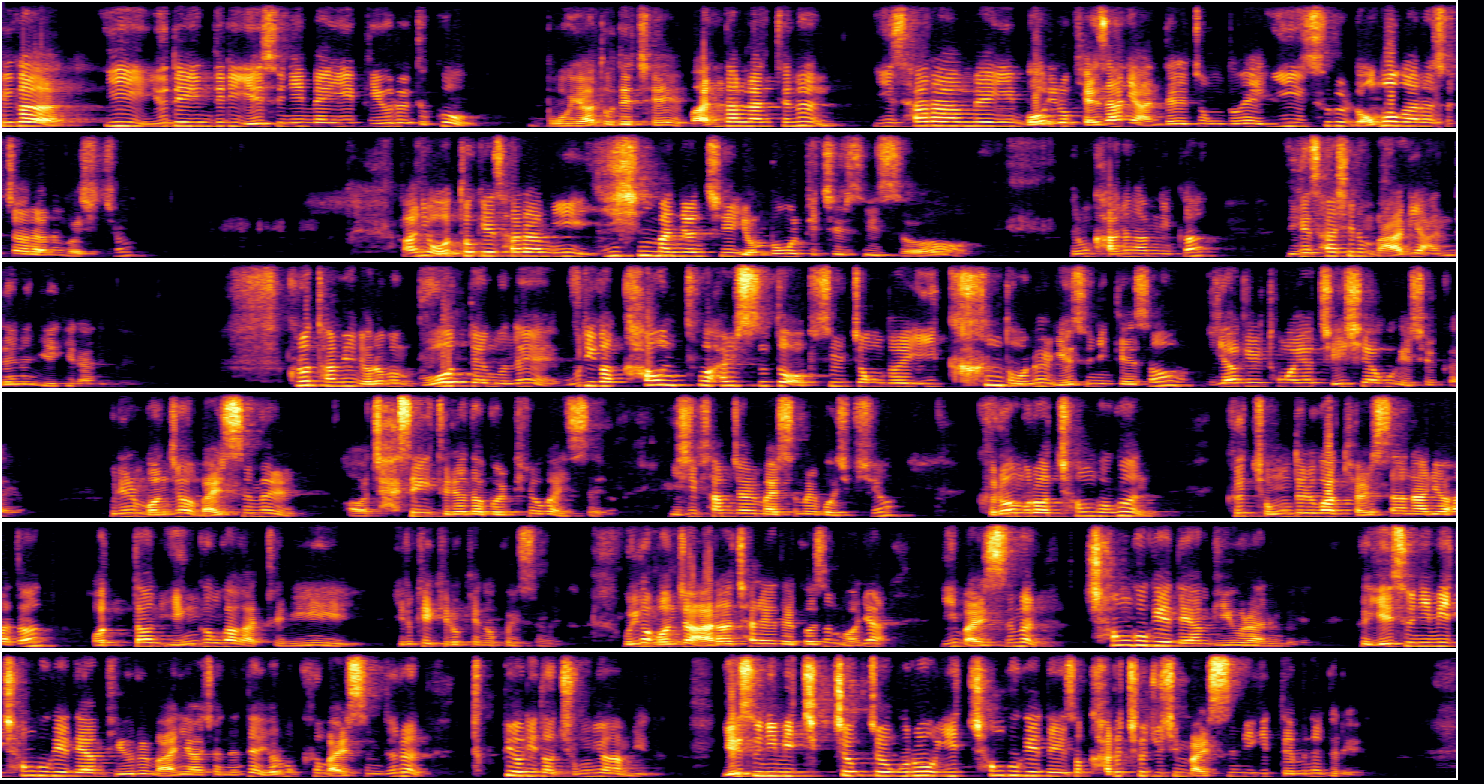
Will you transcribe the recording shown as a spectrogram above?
그러니까 이 유대인들이 예수님의 이 비유를 듣고 뭐야 도대체 만 달란트는 이 사람의 이 머리로 계산이 안 될 정도의 이 수를 넘어가는 숫자라는 것이죠. 아니 어떻게 사람이 20만 년치의 연봉을 비칠 수 있어? 여러분 가능합니까? 이게 사실은 말이 안 되는 얘기라는 거예요. 그렇다면 여러분 무엇 때문에 우리가 카운트할 수도 없을 정도의 이 큰 돈을 예수님께서 이야기를 통하여 제시하고 계실까요? 우리는 먼저 말씀을 어, 자세히 들여다볼 필요가 있어요. 23절 말씀을 보십시오. 그러므로 천국은 그 종들과 결산하려 하던 어떤 임금과 같으니 이렇게 기록해 놓고 있습니다. 우리가 먼저 알아차려야 될 것은 뭐냐? 이 말씀은 천국에 대한 비유라는 거예요. 그 예수님이 천국에 대한 비유를 많이 하셨는데 여러분 그 말씀들은 특별히 더 중요합니다. 예수님이 직접적으로 이 천국에 대해서 가르쳐 주신 말씀이기 때문에 그래요.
